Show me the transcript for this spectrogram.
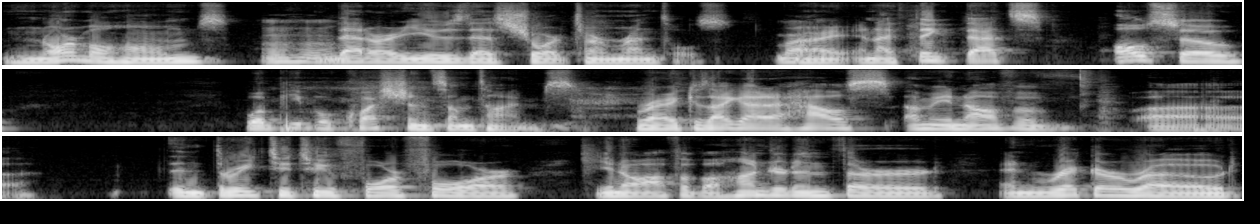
normal homes Mm-hmm. that are used as short term rentals, right. And I think that's also what people question sometimes, right? Because I got a house, I mean, off of uh, in three two two four four, you know, off of 103rd and Ricker Road,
